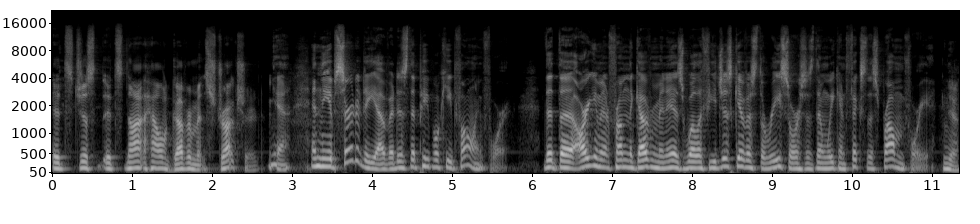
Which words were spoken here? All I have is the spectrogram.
it's just it's not how government's structured Yeah. And the absurdity of it is that people keep falling for it. That the argument from the government is, well, if you just give us the resources, then we can fix this problem for you. yeah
